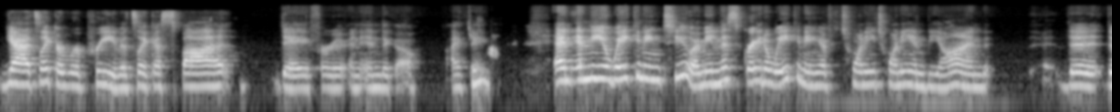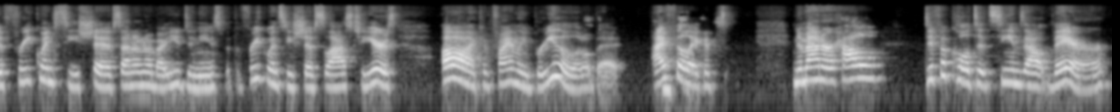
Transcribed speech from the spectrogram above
Yeah, it's like a reprieve. It's like a spa day for an indigo, I think. Yeah and and the awakening too. I mean this great awakening of 2020 and beyond the the frequency shifts. I don't know about you denise but the frequency shifts the last two years. Oh i can finally breathe a little bit. I mm-hmm. feel like it's no matter how difficult it seems out there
